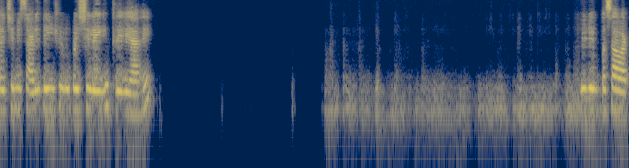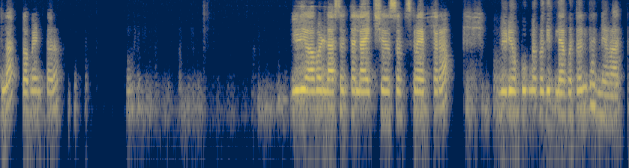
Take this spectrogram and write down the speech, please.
त्याची मी साडेतीनशे रुपये शिलाई घेतलेली आहे. व्हिडिओ कसा वाटला कमेंट करा. व्हिडिओ आवडला असेल तर लाईक शेअर सबस्क्राईब करा. व्हिडिओ पूर्ण बघितल्याबद्दल धन्यवाद.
